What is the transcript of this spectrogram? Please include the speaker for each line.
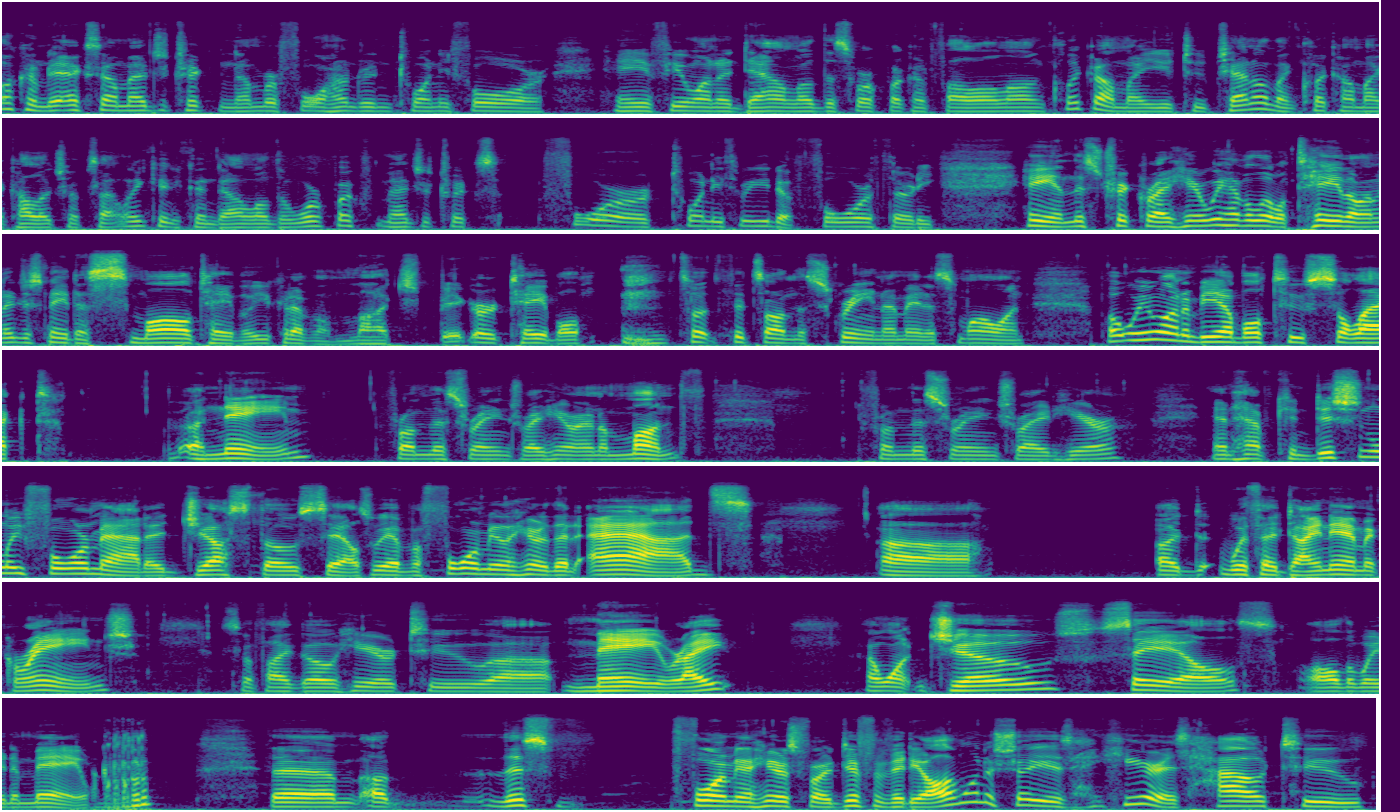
Speaker 1: Welcome to Excel Magic Trick number 424. Hey, if you want to download this workbook and follow along, click on my YouTube channel, then click on my college website link, and you can download the workbook Magic Tricks 423 to 430. Hey, in this trick right here, we have a little table, and I just made a small table. You could have a much bigger table, so it fits on the screen. I made a small one. But we want to be able to select a name from this range right here and a month from this range right here and have conditionally formatted just those cells. We have a formula here that adds uh, a, with a dynamic range. So if I go here to uh, May, right? I want Joe's sales all the way to May. Um, uh, this formula here is for a different video. All I want to show you is here is how to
